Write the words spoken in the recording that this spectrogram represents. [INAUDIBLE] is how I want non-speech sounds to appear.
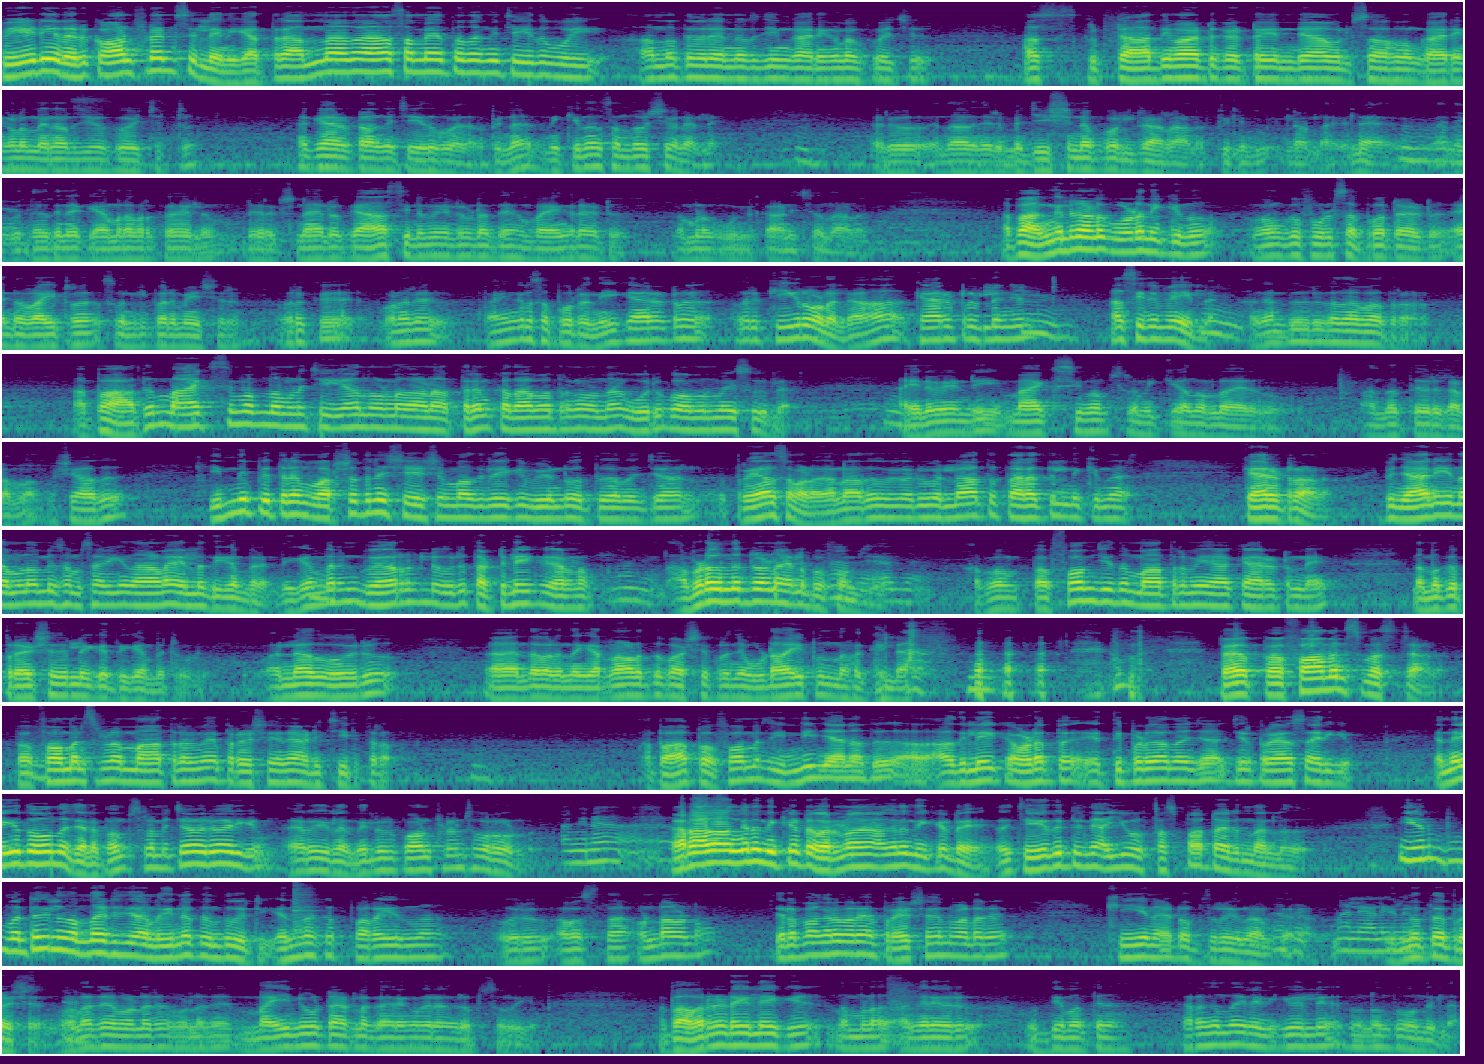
പേടിയല്ല ഒരു കോൺഫിഡൻസ് ഇല്ല എനിക്ക്. അത്ര അന്ന് അത് ആ സമയത്ത് അതങ്ങ് ചെയ്തു പോയി. അന്നത്തെ ഒരു എനർജിയും കാര്യങ്ങളൊക്കെ വെച്ച് ആ സ്ക്രിപ്റ്റ് ആദ്യമായിട്ട് കേട്ട് എന്റെ ആ ഉത്സാഹവും കാര്യങ്ങളും എനർജിയും ഒക്കെ വെച്ചിട്ട് ആ ക്യാരക്ടർ അങ്ങ് ചെയ്തു പോയതാണ്. പിന്നെ നിൽക്കുന്നത് സന്തോഷവനല്ലേ ഒരു എന്താ പറയുക ഒരു മജീഷ്യനെ പോലെ ഒരാളാണ് ഫിലിമിലുള്ള അല്ലേ? അത് അദ്ദേഹത്തിന്റെ ക്യാമറ വർക്കായാലും ഡയറക്ഷനായാലും ഒക്കെ ആ സിനിമയിലൂടെ അദ്ദേഹം ഭയങ്കരമായിട്ട് നമ്മളെ മുന്നിൽ കാണിച്ചു തന്നാണ് അപ്പോൾ അങ്ങനെ ഒരാൾ കൂടെ നിൽക്കുന്നു. നമുക്ക് ഫുൾ സപ്പോർട്ടായിട്ട് എന്റെ റൈറ്റർ സുനിൽ പരമേശ്വരൻ അവരൊക്കെ വളരെ ഭയങ്കര സപ്പോർട്ടായിരുന്നു ഈ ക്യാരക്ടർ ഒരു കീ റോളല്ല ആ ക്യാരക്ടർ ഇല്ലെങ്കിൽ ആ സിനിമയില്ല അങ്ങനത്തെ ഒരു കഥാപാത്രമാണ്. അപ്പോൾ അത് മാക്സിമം നമ്മൾ ചെയ്യാന്നുള്ളതാണ് അത്തരം കഥാപാത്രങ്ങൾ വന്നാൽ ഒരു കോംപ്രമൈസും ഇല്ല. അതിനുവേണ്ടി മാക്സിമം ശ്രമിക്കുക എന്നുള്ളതായിരുന്നു അന്നത്തെ ഒരു കടമ. പക്ഷെ അത് ഇന്നിപ്പോൾ ഇത്രയും വർഷത്തിന് ശേഷം അതിലേക്ക് വീണ്ടും എത്തുക എന്ന് വെച്ചാൽ പ്രയാസമാണ്. കാരണം അത് ഒരു വല്ലാത്ത തലത്തിൽ നിൽക്കുന്ന ക്യാരക്ടറാണ്. ഇപ്പം ഞാൻ ഈ നമ്മൾ തമ്മിൽ സംസാരിക്കുന്ന ആളെയല്ല ദിഗംബരൻ. ദിഗംബരൻ വേറൊരു ഒരു തട്ടിലേക്ക് കയറണം. അവിടെ നിന്നിട്ടാണ് അയാൾ പെർഫോം ചെയ്യുക. അപ്പം പെർഫോം ചെയ്ത് മാത്രമേ ആ ക്യാരക്ടറിനെ നമുക്ക് പ്രേക്ഷകരിലേക്ക് എത്തിക്കാൻ പറ്റുള്ളൂ. അല്ലാതെ ഒരു എന്താ പറയുന്നത് എറണാകുളത്ത് ഭാഷയിൽ പറഞ്ഞ ഉടായ്പ നടക്കില്ല. പെർഫോമൻസ് മസ്റ്റാണ് [LAUGHS] പെർഫോമൻസിലൂടെ മാത്രമേ പ്രേക്ഷകനെ അടിച്ചിരുത്തണം. അപ്പോൾ ആ പെർഫോമൻസ് ഇനി ഞാനത് അതിലേക്ക് അവിടെ എത്തിപ്പെടുക എന്ന് വെച്ചാൽ ഇച്ചിരി പ്രയാസമായിരിക്കും എന്നെനിക്ക് തോന്നുന്നു ചിലപ്പം ശ്രമിച്ചാൽ വരുമായിരിക്കും അറിയില്ല. എന്തെങ്കിലും ഒരു കോൺഫിഡൻസ് കുറവുണ്ട്. അങ്ങനെ കാരണം അത് അങ്ങനെ നിൽക്കട്ടെ ഒരെണ്ണം അങ്ങനെ നിൽക്കട്ടെ അത് ചെയ്തിട്ട് ഇനി അയ്യോ ഫസ്റ്റ് പാർട്ടായിരുന്നു നല്ലത്. ഞാൻ മറ്റേതിൽ നന്നായിട്ട് ചെയ്താണ്. ഇതിനകത്ത് എന്ത് പറ്റി? എന്നൊക്കെ പറയുന്ന ഒരു അവസ്ഥ ഉണ്ടാവണ്ട. ചിലപ്പോൾ അങ്ങനെ പറയാം. പ്രേക്ഷകൻ വളരെ കീനായിട്ട് ഒബ്സർവ് ചെയ്യുന്ന ആൾക്കാരാണ്. ഇന്നത്തെ പ്രശ്നം വളരെ വളരെ വളരെ മൈന്യൂട്ടായിട്ടുള്ള കാര്യങ്ങൾ വരെ അവർ ഒബ്സർവ് ചെയ്യും. അപ്പോൾ അവരുടെ ഇടയിലേക്ക് നമ്മൾ അങ്ങനെ ഒരു ഉദ്യമത്തിന് ഇറങ്ങുന്നതിൽ എനിക്ക് വലിയ ഇതൊന്നും തോന്നുന്നില്ല.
